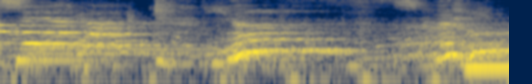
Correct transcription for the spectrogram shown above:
Напоследок я скажу.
